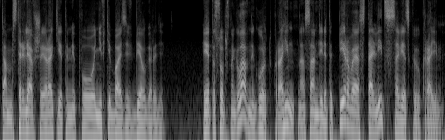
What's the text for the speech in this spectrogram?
там стрелявшие ракетами по нефтебазе в Белгороде. И это, собственно, главный город Украины. На самом деле, это первая столица советской Украины.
